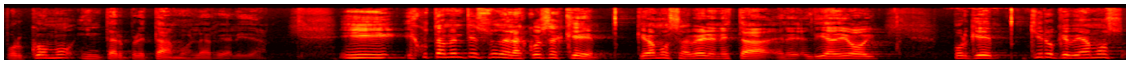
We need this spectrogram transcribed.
por cómo interpretamos la realidad. Y, justamente es una de las cosas que, que vamos a ver en, esta, en el día de hoy, porque quiero que veamos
